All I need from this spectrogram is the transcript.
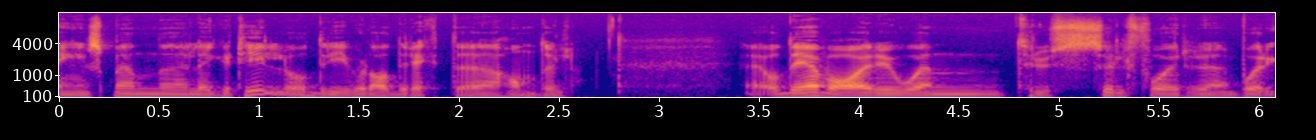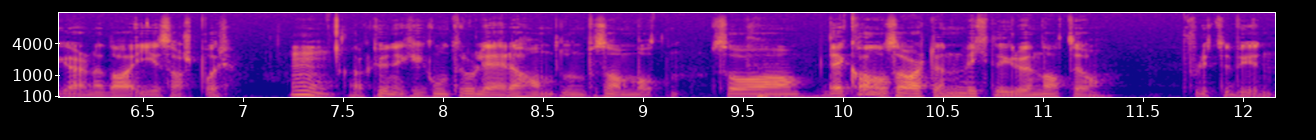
engelskmenn eh, legger til og driver da direkte handel. Og det var jo en trussel for eh, borgerne da i Sarpsborg. Mm. Da kunne ikke kontrollere handelen på samme måten. Så det kan også ha vært en viktig grunn til å flytte byen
